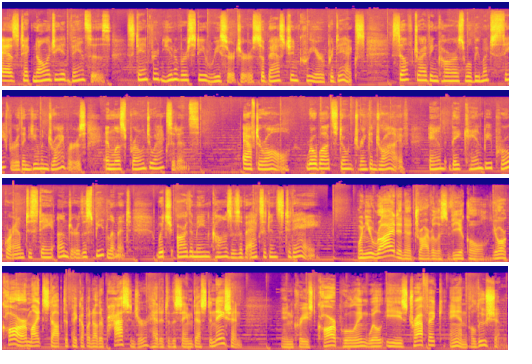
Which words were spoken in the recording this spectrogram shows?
As technology advances, Stanford University researcher Sebastian Krier predicts self driving cars will be much safer than human drivers and less prone to accidents. After all, robots don't drink and drive, and they can be programmed to stay under the speed limit, which are the main causes of accidents today. When you ride in a driverless vehicle, your car might stop to pick up another passenger headed to the same destination. Increased carpooling will ease traffic and pollution.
